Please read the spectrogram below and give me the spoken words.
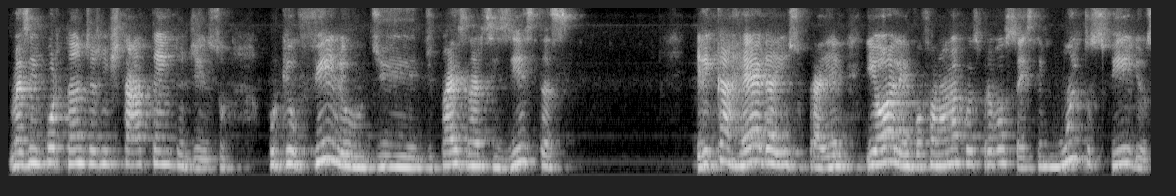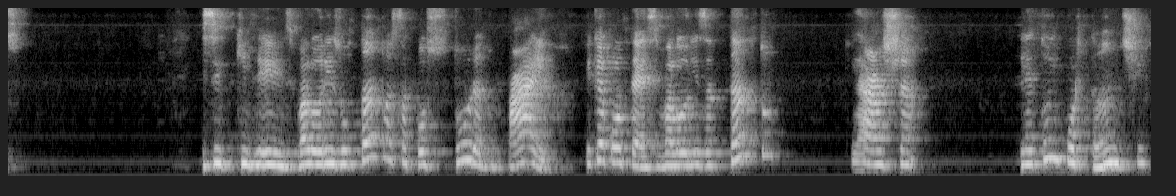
mas é importante a gente estar atento disso, porque o filho de, de pais narcisistas, ele carrega isso para ele. E olha, eu vou falar uma coisa para vocês: tem muitos filhos se, que valorizam tanto essa postura do pai, o que, que acontece? Valoriza tanto que acha ele é tão importante,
